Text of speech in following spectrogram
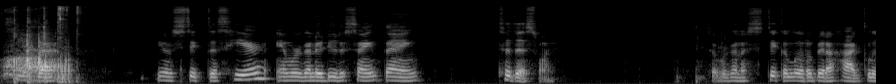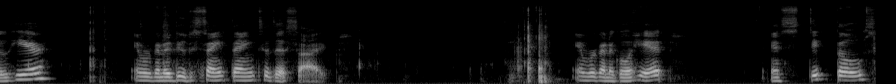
Smooth that. You're going to stick this here and we're going to do the same thing to this one. So we're going to stick a little bit of hot glue here and we're going to do the same thing to this side. And we're going to go ahead and stick those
